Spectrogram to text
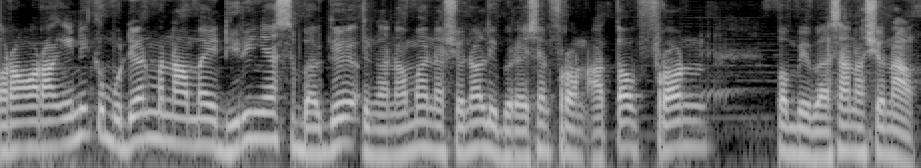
Orang-orang ini kemudian menamai dirinya sebagai dengan nama National Liberation Front atau Front Pembebasan Nasional.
